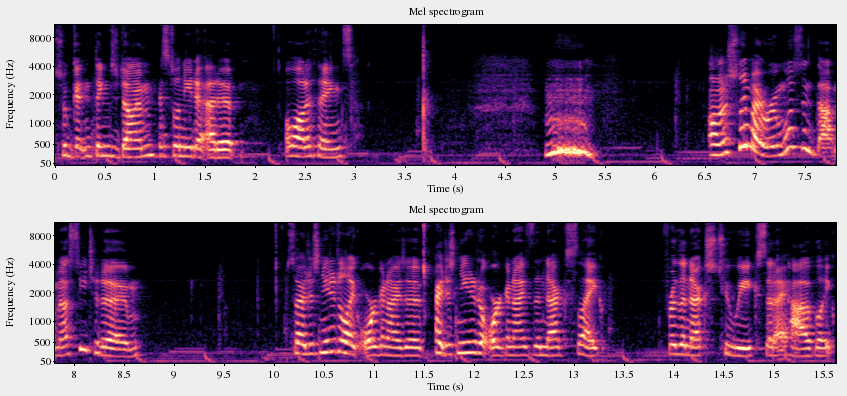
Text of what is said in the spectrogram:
So getting things done. I still need to edit a lot of things. Mm. Honestly, my room wasn't that messy today. So I just needed to like organize it. I just needed to organize the next like for the next two weeks that I have like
